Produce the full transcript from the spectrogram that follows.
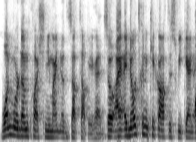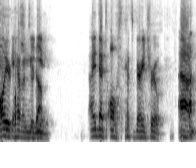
One more dumb question. You might know this off the top of your head. So I, I know it's going to kick off this weekend. All your questions are dumb. I, that's all. That's very true. Um,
